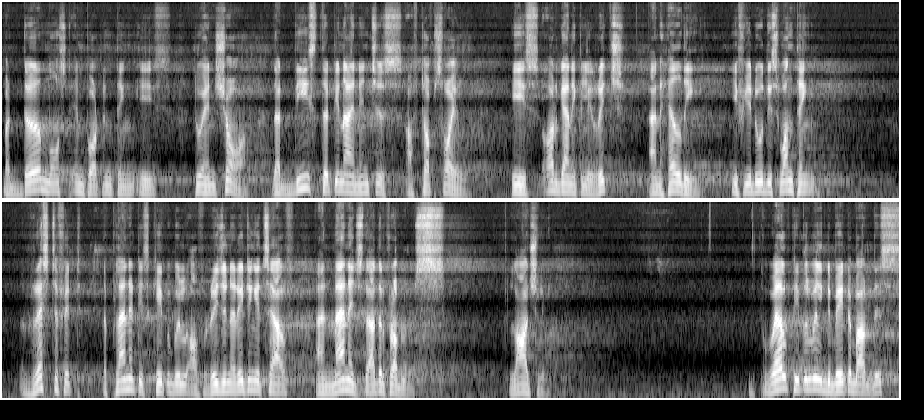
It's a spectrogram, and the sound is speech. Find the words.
But the most important thing is to ensure that these thirty-nine inches of topsoil is organically rich and healthy. If you do this one thing, rest of it, the planet is capable of regenerating itself and manage the other problems largely. Well, people will debate about this,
